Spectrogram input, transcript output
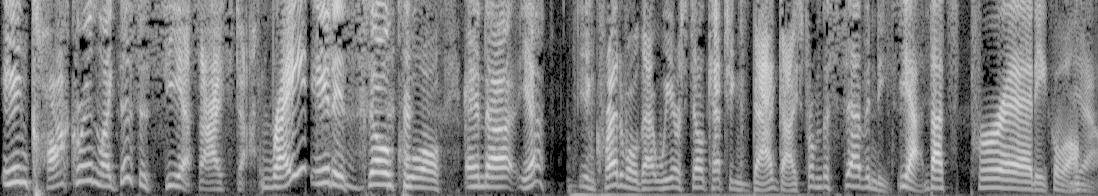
in Cochrane, like this is CSI stuff. right It is so cool. and uh yeah, incredible that we are still catching bad guys from the 70s. yeah that's pretty cool Yeah.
